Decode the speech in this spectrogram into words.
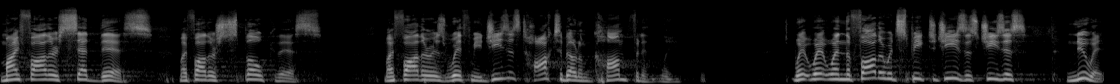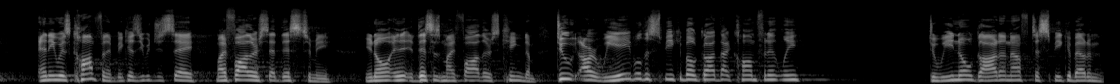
My Father said this, my Father spoke this, my Father is with me. Jesus talks about him confidently. When, when the Father would speak to Jesus, Jesus knew it and he was confident because he would just say, My Father said this to me. You know, this is my Father's kingdom. Do, are we able to speak about God that confidently? Do we know God enough to speak about Him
